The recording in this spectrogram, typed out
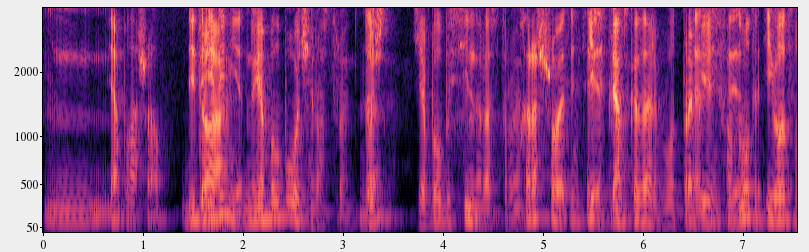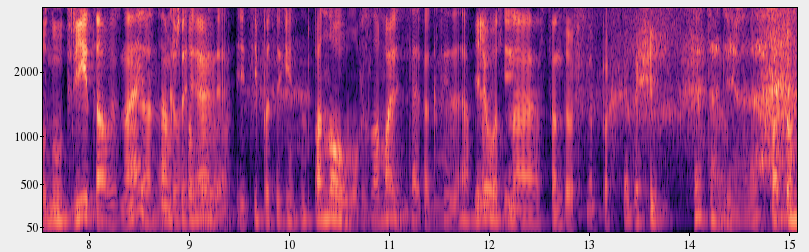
Я оплошал. Или, да, или нет? Ну, я был бы очень расстроен, да? точно я был бы сильно расстроен. Хорошо, это интересно. Если прям сказали, вот пробились вовнутрь, и вот внутри-то вы знаете да, там, что было? И типа такие, ну, по-новому взломали, не так, как ты, да? Или ну, вот окей. на стендоффе на есть. Это отдельно, да. Потом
